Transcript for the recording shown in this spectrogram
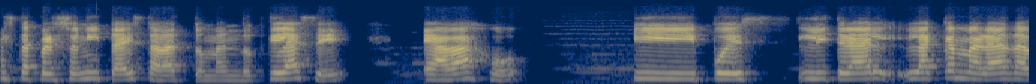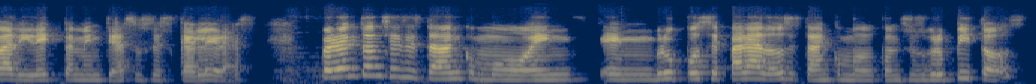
esta personita estaba tomando clase abajo y pues literal la cámara daba directamente a sus escaleras. Pero entonces estaban como en, grupos separados, estaban como con sus grupitos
